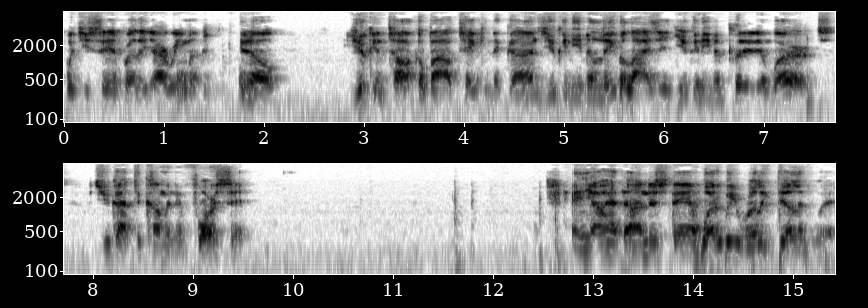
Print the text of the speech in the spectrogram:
what you said, brother Yarima. You know, you can talk about taking the guns. You can even legalize it. You can even put it in words. But you got to come and enforce it. And y'all have to understand what are we really dealing with?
